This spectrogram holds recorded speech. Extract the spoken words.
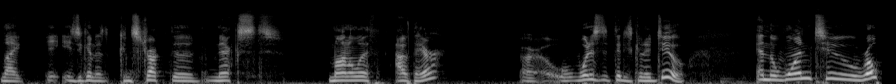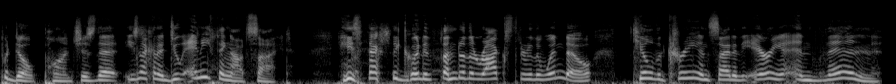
Like, is he going to construct the next monolith out there, or what is it that he's going to do? And the one-two rope-a-dope punch is that he's not going to do anything outside. He's actually going to thunder the rocks through the window, kill the Kree inside of the area, and then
